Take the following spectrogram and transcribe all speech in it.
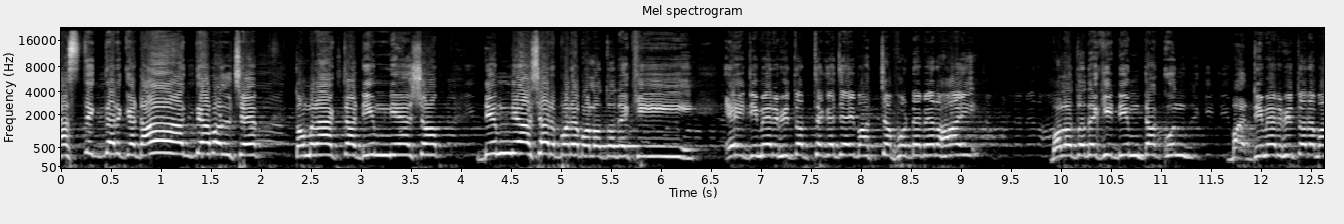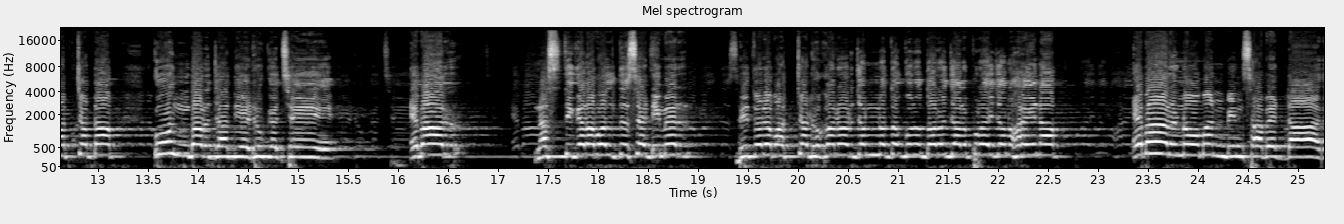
নাস্তিকদেরকে ডাক দেয়া বলছে, তোমরা একটা ডিম নিয়ে এসো। ডিম নিয়ে আসার পরে বলো তো দেখি, এই ডিমের ভিতর থেকে যেই বাচ্চা ফোটে বের হয়, বলো তো দেখি ডিমটা কোন ডিমের ভিতরে বাচ্চাটা কোন দরজা দিয়ে ঢুকেছে? এবার নাস্তিকেরা বলতেছে, ডিমের ভিতরে বাচ্চা ঢোকানোর জন্য তো কোনো দরজার প্রয়োজন হয় না। এবার নোমান বিন সাবের ডাক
